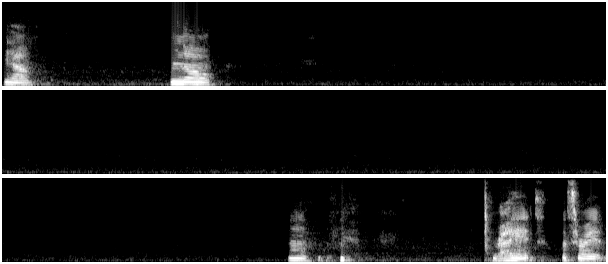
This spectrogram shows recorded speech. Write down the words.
Yeah. No. Mm. right. That's right.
